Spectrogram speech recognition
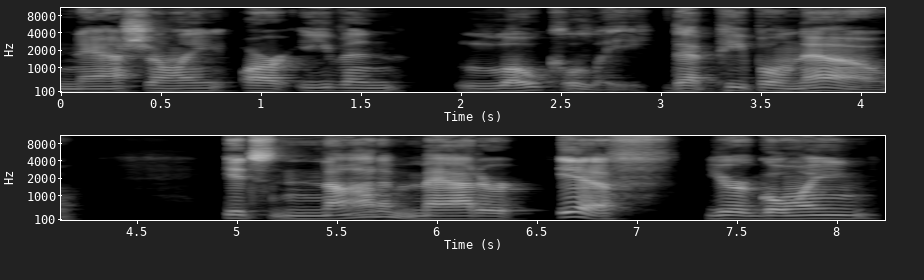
nationally, or even locally that people know, it's not a matter if you're going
